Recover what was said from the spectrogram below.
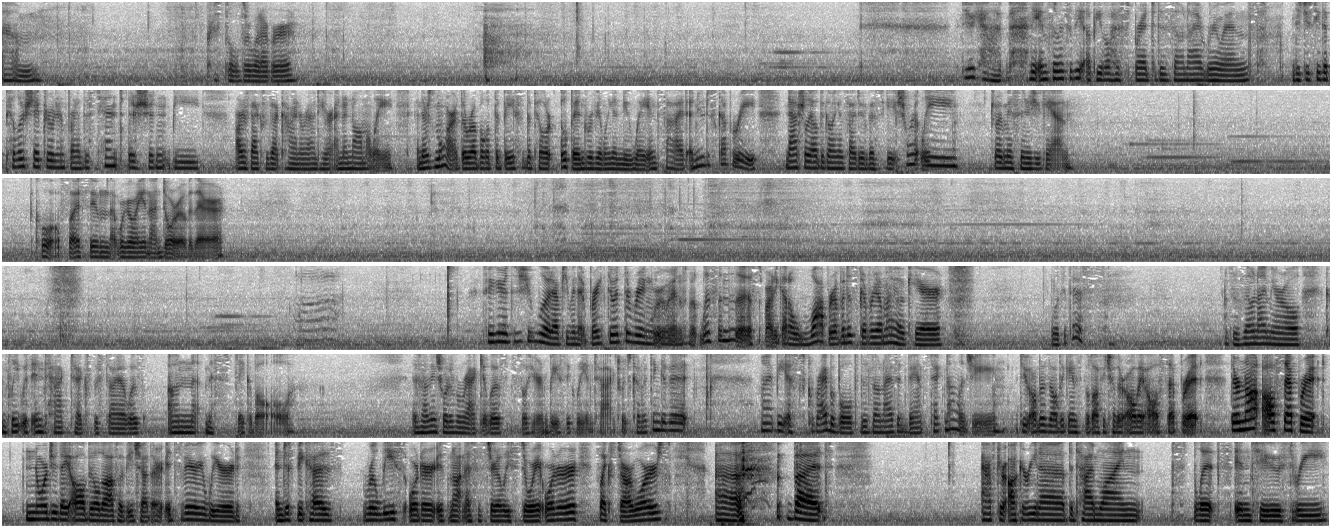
um, crystals or whatever. Dear Caleb, the influence of the upheaval has spread to the Zonai ruins. Did you see the pillar-shaped road in front of this tent? There shouldn't be artifacts of that kind around here, an anomaly. And there's more. The rubble at the base of the pillar opened, revealing a new way inside, a new discovery. Naturally, I'll be going inside to investigate shortly. Join me as soon as you can. Cool, so I assume that we're going in that door over there. I figured that you would after you made that breakthrough at the ring ruins, but listen to this. I've already got a whopper of a discovery on my hook here. Look at this. It's a Zonai mural, complete with intact text. The style is unmistakable. It's nothing short of miraculous. It's still here and basically intact, which, kind of think of it, might be ascribable to the Zonai's advanced technology. Do all the Zelda games build off each other? Are they all separate? They're not all separate nor do they all build off of each other. It's very weird. And just because release order is not necessarily story order, it's like Star Wars. Uh, but after Ocarina, the timeline splits into three.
